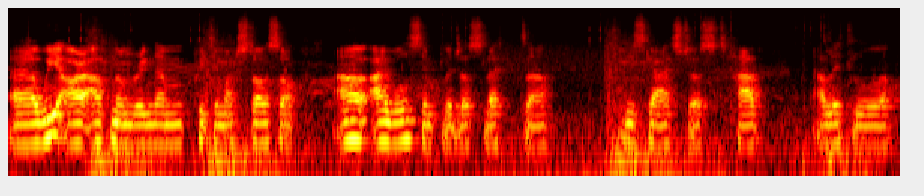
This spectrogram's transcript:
Uh, we are outnumbering them pretty much though, so uh, I will simply just let uh, these guys just have a little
